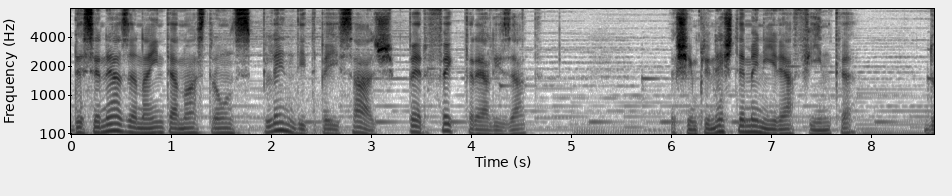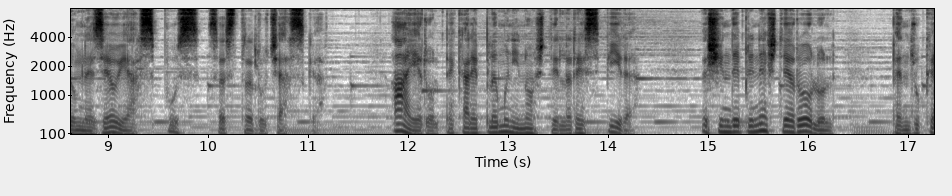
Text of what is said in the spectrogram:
desenează înaintea noastră un splendid peisaj perfect realizat, își împlinește menirea fiindcă Dumnezeu i-a spus să strălucească. Aerul pe care plămânii noștri îl respiră își îndeplinește rolul pentru că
